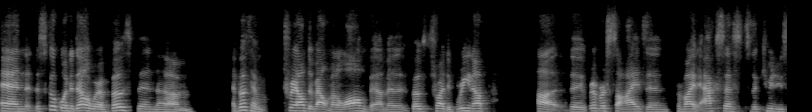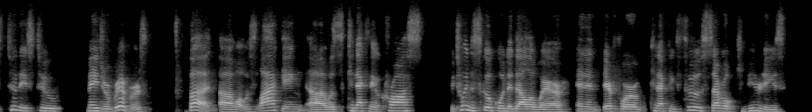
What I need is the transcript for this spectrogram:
and the Schuylkill and the Delaware have both been um, and both have trail development along them, and both tried to green up uh, the river sides and provide access to the communities to these two major rivers. But uh, what was lacking uh, was connecting across between the Schuylkill and the Delaware, and then therefore connecting through several communities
